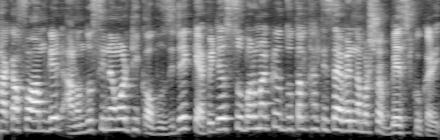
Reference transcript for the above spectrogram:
ঢাকা ফার্ম গেট আনন্দ সিনেমার ঠিক অপোজিটে ক্যাপিটাল সুপার মার্কেট দোতাল থার্টি সেভেন নাম্বার সব বেস্ট কুকারিজ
